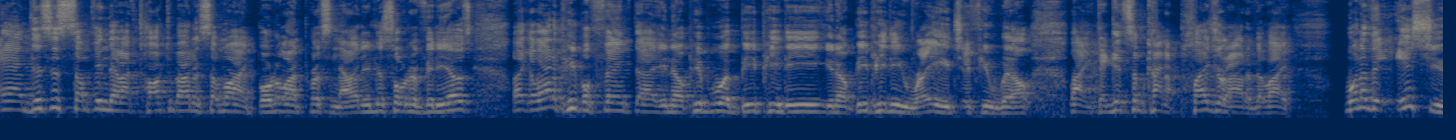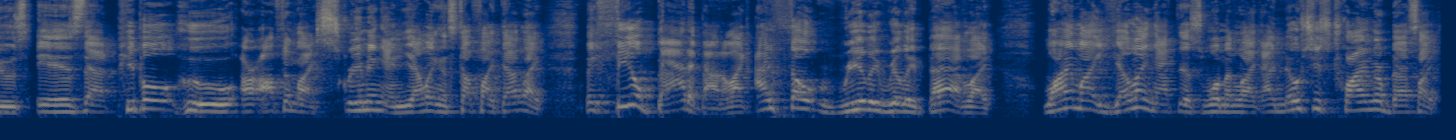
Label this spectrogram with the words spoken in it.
and this is something that I've talked about in some of my borderline personality disorder videos. Like a lot of people think that, you know, people with BPD, you know, BPD rage, if you will, like they get some kind of pleasure out of it. Like one of the issues is that people who are often like screaming and yelling and stuff like that, like they feel bad about it. Like I felt really, really bad. Like, why am I yelling at this woman? Like, I know she's trying her best. Like,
